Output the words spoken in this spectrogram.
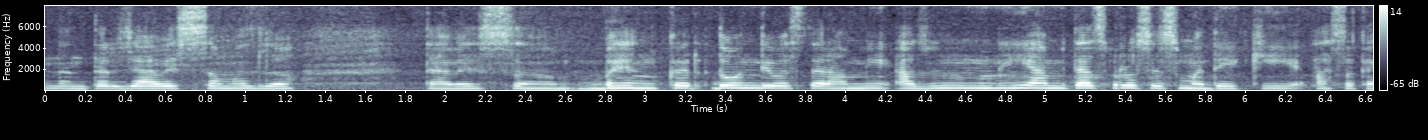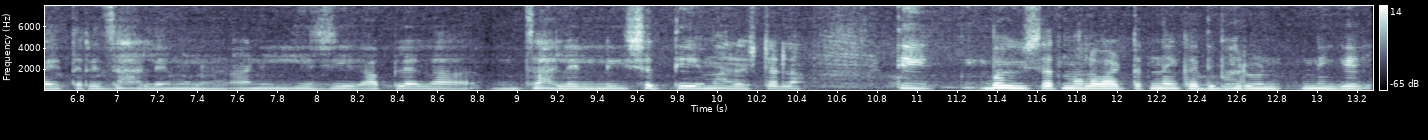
नंतर ज्यावेळेस समजलं त्यावेळेस भयंकर दोन दिवस तर आम्ही अजूनही आम्ही त्याच प्रोसेसमध्ये की असं काहीतरी झालं आहे म्हणून. आणि ही जी आपल्याला झालेली क्षती आहे महाराष्ट्राला ती भविष्यात मला वाटत नाही कधी भरून निघेल.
